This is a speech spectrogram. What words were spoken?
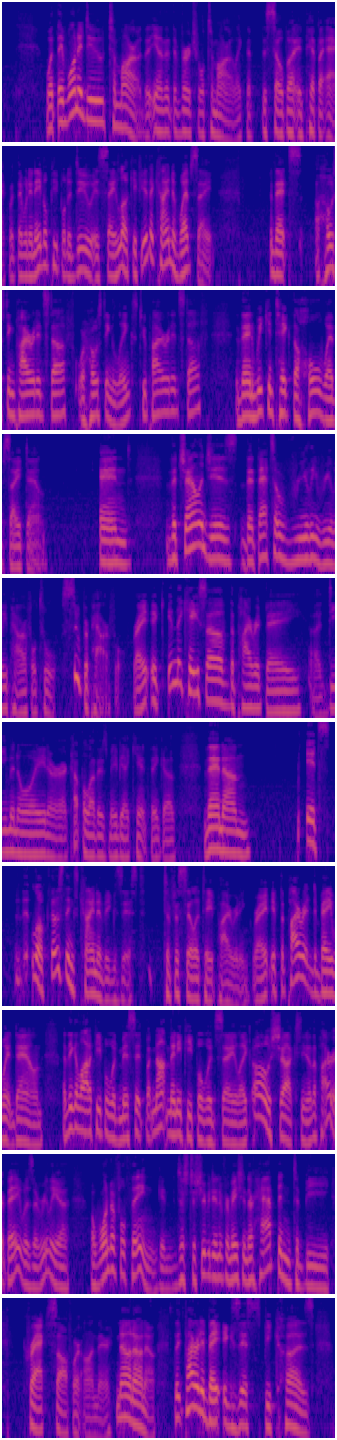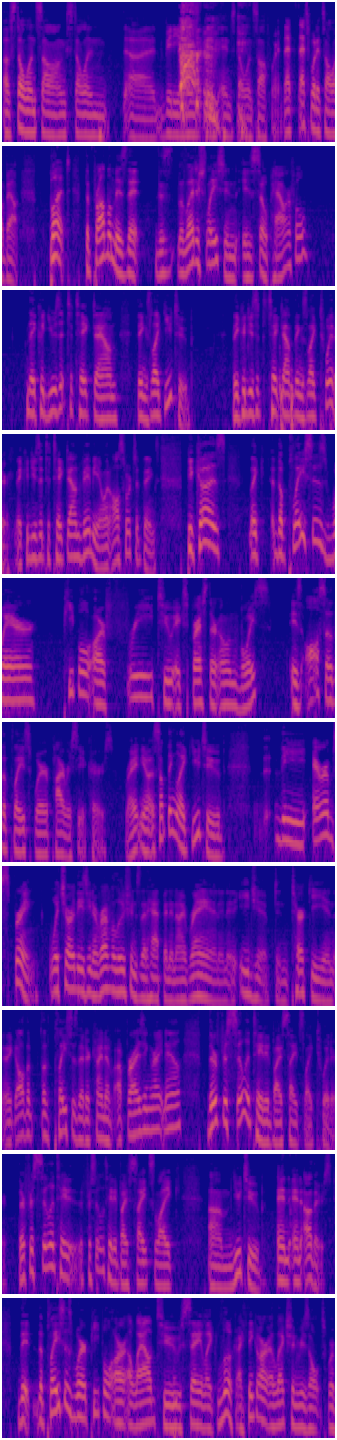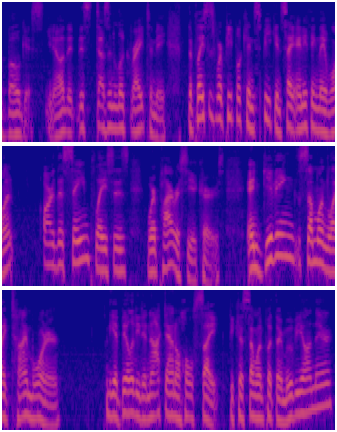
What they want to do tomorrow, the, you know, the, the virtual tomorrow, like the, the SOPA and PIPA Act, what they would enable people to do is say, look, if you're the kind of website that's hosting pirated stuff or hosting links to pirated stuff, then we can take the whole website down. And the challenge is that that's a really, really powerful tool. Super powerful, right? It, in the case of the Pirate Bay, uh, Demonoid, or a couple others maybe I can't think of, then um, it's look, those things kind of exist to facilitate pirating, right? If the Pirate Bay went down, I think a lot of people would miss it, but not many people would say like, "Oh shucks, you know, the Pirate Bay was a really a, a wonderful thing and just distributed information." There happened to be cracked software on there. No, no, no. The Pirated Bay exists because of stolen songs, stolen uh, videos, and, and stolen software. That's that's what it's all about. But the problem is that this, the legislation is so powerful, they could use it to take down things like YouTube. They could use it to take down things like Twitter. They could use it to take down Vimeo and all sorts of things. Because, like, the places where people are free to express their own voice is also the place where piracy occurs, right? You know, something like YouTube, the Arab Spring, which are these, you know, revolutions that happen in Iran and in Egypt and Turkey and like all the, the places that are kind of uprising right now, they're facilitated by sites like Twitter. They're facilitated facilitated by sites like um, YouTube and, and others. The, the places where people are allowed to say like, look, I think our election results were bogus. You know, that this doesn't look right to me. The places where people can speak and say anything they want are the same places where piracy occurs. And giving someone like Time Warner the ability to knock down a whole site because someone put their movie on there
